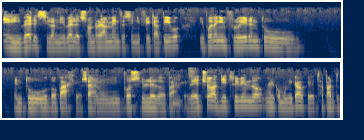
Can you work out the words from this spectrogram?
y ver si los niveles son realmente significativos y pueden influir en tu en tu dopaje, o sea, en un posible dopaje. De hecho, aquí estoy viendo en el comunicado que esta parte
